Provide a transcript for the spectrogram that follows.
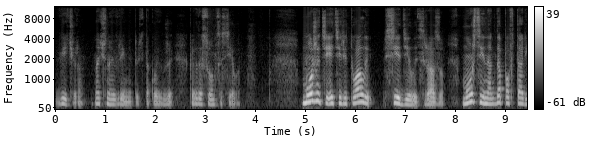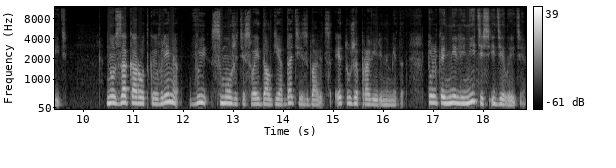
вечером, в ночное время, то есть такое уже, когда солнце село. Можете эти ритуалы все делать сразу. Можете иногда повторить. Но за короткое время вы сможете свои долги отдать и избавиться. Это уже проверенный метод. Только не ленитесь и делайте.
